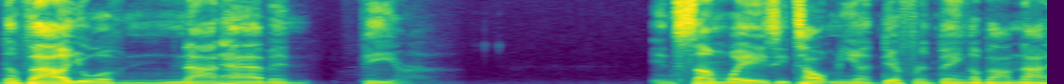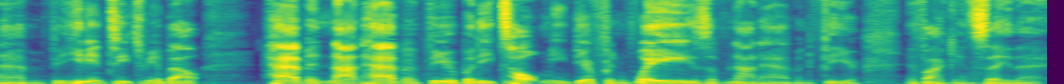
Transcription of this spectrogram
the value of not having fear. In some ways, he taught me a different thing about not having fear. He didn't teach me about having not having fear, but he taught me different ways of not having fear, if I can say that.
